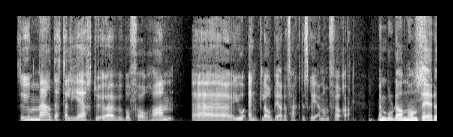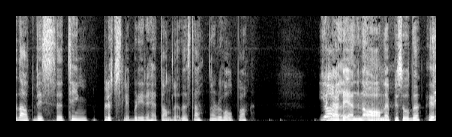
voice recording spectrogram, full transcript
Så jo mer detaljert du øver på forhånd, eh, jo enklere blir det faktisk å gjennomføre. Men hvordan håndtere da at hvis ting plutselig blir helt annerledes da, når du holder på? Ja, Eller er det en annen episode? det,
